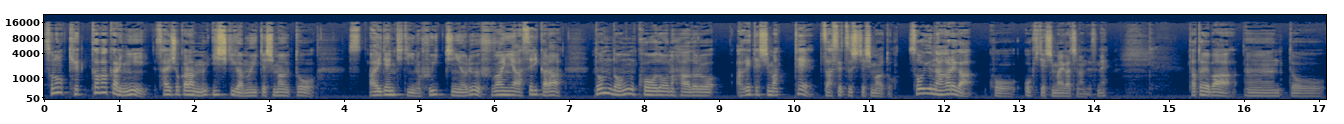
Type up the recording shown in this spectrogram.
その結果ばかりに最初から意識が向いてしまうとアイデンティティの不一致による不安や焦りからどんどん行動のハードルを上げてしまって挫折してしまうと。そういう流れがこう起きてしまいがちなんですね。例えばうんと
